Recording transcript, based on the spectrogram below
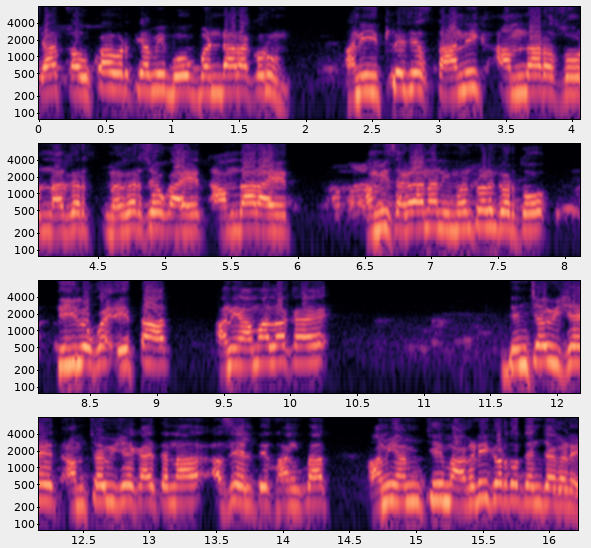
त्या चौकावरती आम्ही भोग भंडारा करून आणि इथले जे स्थानिक आमदार असो नगर नगरसेवक आहेत आमदार आहेत आम्ही सगळ्यांना निमंत्रण करतो. ती लोक येतात आणि आम्हाला काय ज्यांच्याविषयी आमच्याविषयी काय त्यांना असेल ते सांगतात. आम्ही आमची मागणी करतो त्यांच्याकडे.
